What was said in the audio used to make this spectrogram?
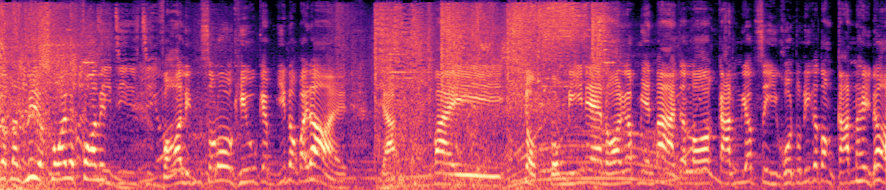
ครับนั่นเรียบร้อยแล้วฟอร์ลินฟอร์ลินโซโล่คิวเก็บยินออกไปได้ยังไม่จบตรงนี้แน่นอนครับเมียนมาจะรอกันครับสี่คนตรงนี้ก็ต้องกันให้ได้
